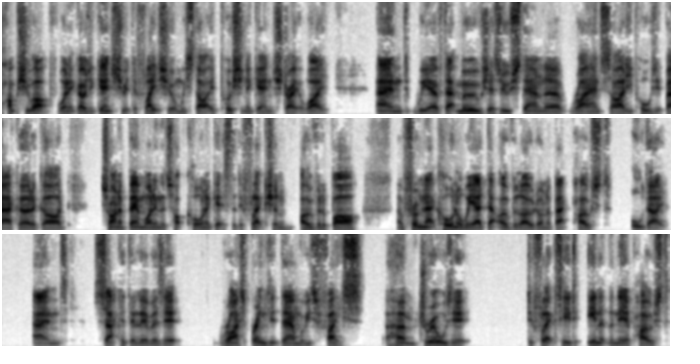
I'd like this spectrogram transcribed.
pumps you up. When it goes against you, it deflates you. And we started pushing again straight away and we have that move Jesus down the right hand side. He pulls it back. Odegaard trying to bend one in the top corner gets the deflection over the bar, and from that corner we had that overload on the back post all day, and Saka delivers it. Rice brings it down with his face, um, drills it, deflected in at the near post.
